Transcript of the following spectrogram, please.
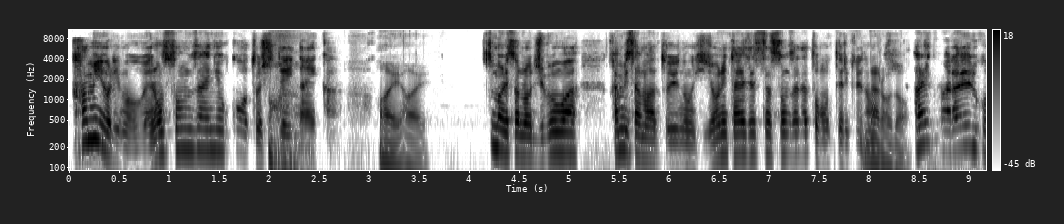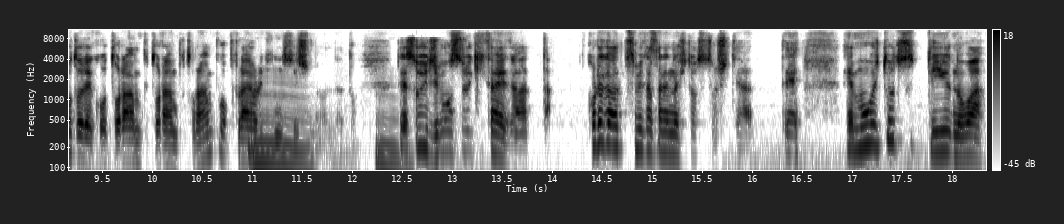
神よりも上の存在に置こうとしていないか。はいはい。つまりその自分は神様というのを非常に大切な存在だと思ってるけれども、なるほど。ありとあらゆることでこうトランプ、トランプ、トランプをプライオリティにしてしまうんだと。うんで、そういう自分をする機会があった。これが積み重ねの一つとしてあって、でもう一つっていうのは、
